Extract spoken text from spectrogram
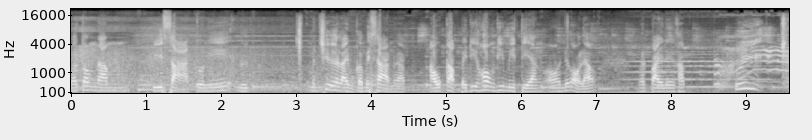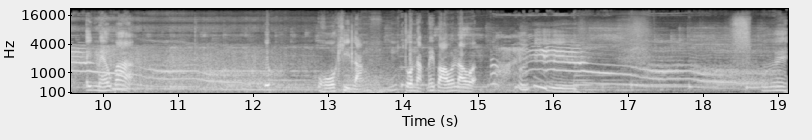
เราต้องนำปีศาจตัวนี้หรือมันชื่ออะไรผมก็ไม่ทราบนะครับ เอากลับไปที่ห้องที่มีเตียง อ๋อ นึกออกแล้วงั้นไปเลยครับ เฮ้ย ไอ้แมวบ้า อึ๊บ โอ้โห ขี่หลังหืมตัวหนักไม่เบาเราอะเอ้ยเอ้ย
